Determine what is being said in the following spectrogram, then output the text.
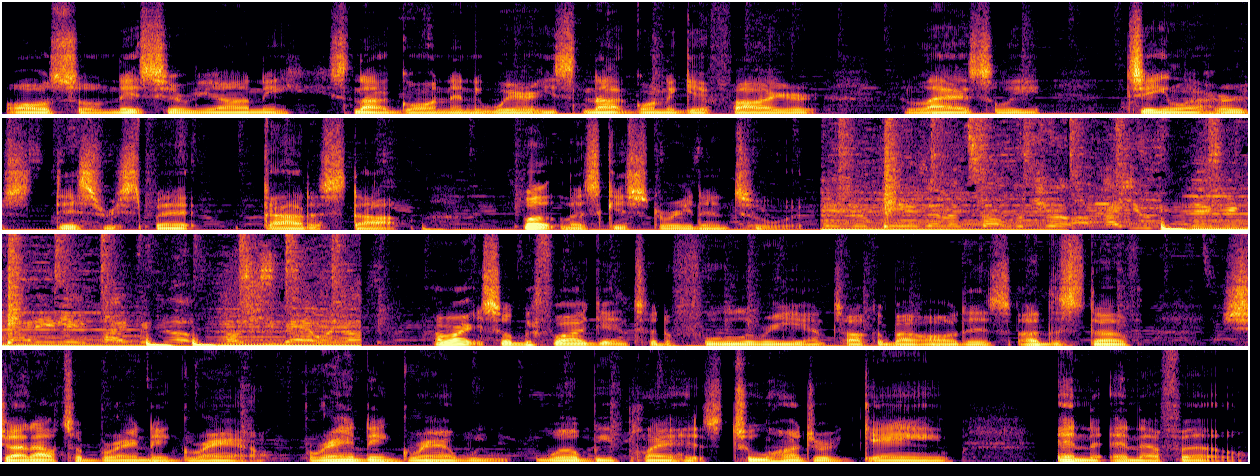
Also, Nick Sirianni, he's not going anywhere. He's not going to get fired. And lastly, Jalen Hurts disrespect gotta stop. But let's get straight into it. All right, so before I get into the foolery and talk about all this other stuff, Shout out to Brandon Graham. Brandon Graham we will be playing his 200 game in the NFL.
